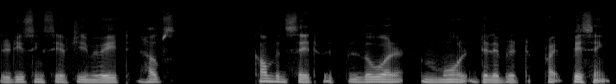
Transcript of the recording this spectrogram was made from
reducing CFG weight helps compensate with lower, more deliberate pacing.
